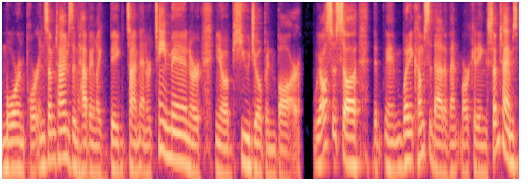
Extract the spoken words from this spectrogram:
more important sometimes than having like big time entertainment or, you know, a huge open bar We also saw that when it comes to that event marketing, sometimes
